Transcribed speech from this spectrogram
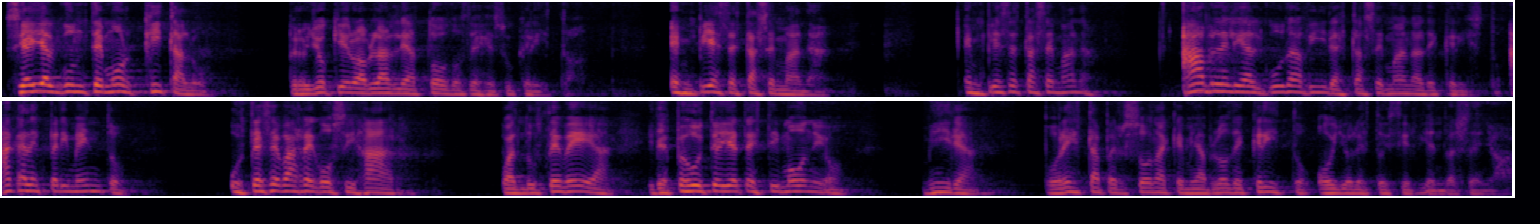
Si hay algún temor, quítalo. Pero yo quiero hablarle a todos de Jesucristo. Empieza esta semana. Empieza esta semana. Háblele alguna vida esta semana de Cristo. Haga el experimento. Usted se va a regocijar cuando usted vea y después usted oye testimonio. Mira, por esta persona que me habló de Cristo, hoy yo le estoy sirviendo al Señor.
